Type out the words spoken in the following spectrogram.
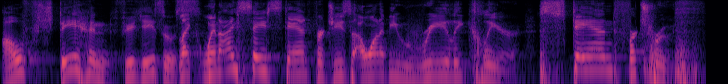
aufstehen für Jesus. Like when I say stand for Jesus, I want to be really clear. Stand for truth.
